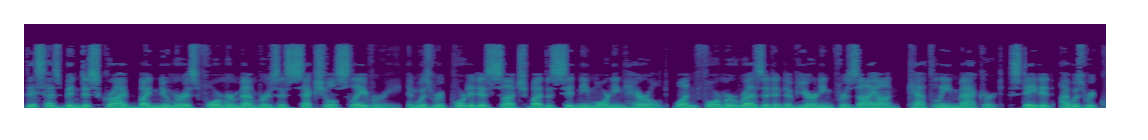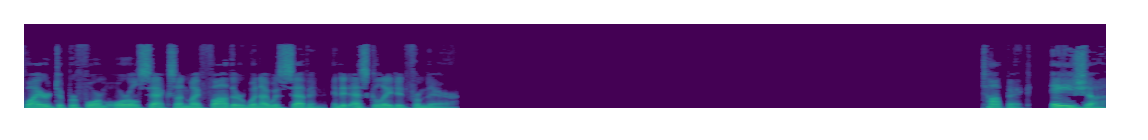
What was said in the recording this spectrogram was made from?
This has been described by numerous former members as sexual slavery, and was reported as such by the Sydney Morning Herald. One former resident of Yearning for Zion, Kathleen Mackert, stated, I was required to perform oral sex on my father when I was seven, and it escalated from there. Asia.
